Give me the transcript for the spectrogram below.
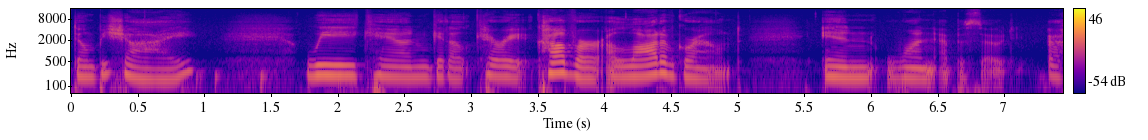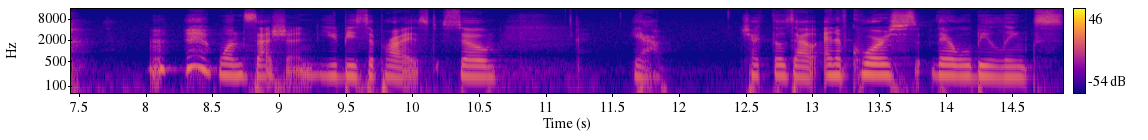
Don't be shy. We can get a carry cover a lot of ground in one episode. one session. You'd be surprised. So yeah, check those out. And of course, there will be links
